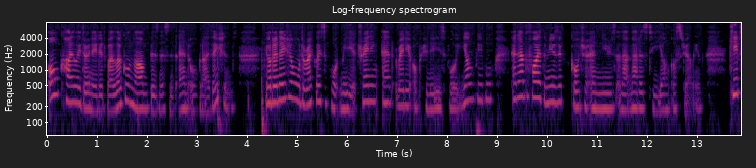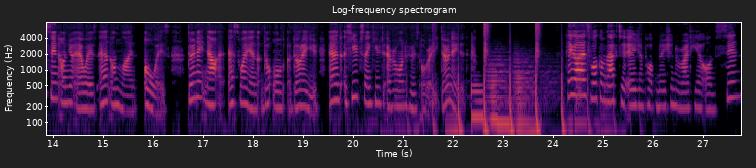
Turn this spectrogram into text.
all kindly donated by local Naarm businesses and organizations. Your donation will directly support media training and radio opportunities for young people and amplify the music, culture, and news that matters to young Australians. Keep SYN on your airwaves and online, always. Donate now at syn.org.au, and a huge thank you to everyone who's already donated. Guys, welcome back to Asian Pop Nation right here on SYN.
